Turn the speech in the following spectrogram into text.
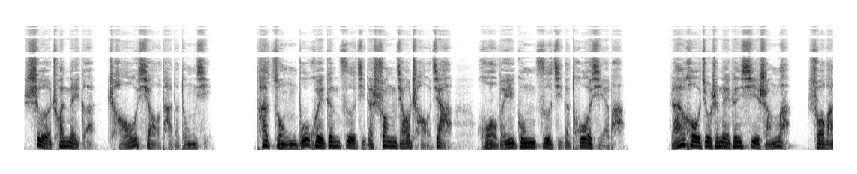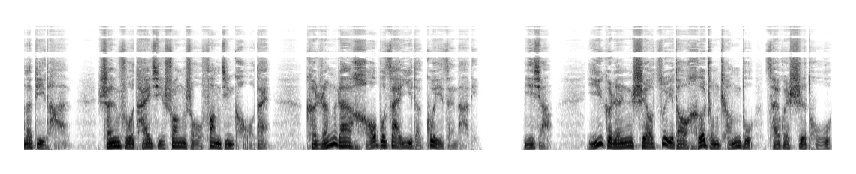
射穿那个嘲笑他的东西。他总不会跟自己的双脚吵架，或围攻自己的拖鞋吧？然后就是那根细绳了。说完了地毯，神父抬起双手放进口袋，可仍然毫不在意的跪在那里。你想？一个人是要醉到何种程度，才会试图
